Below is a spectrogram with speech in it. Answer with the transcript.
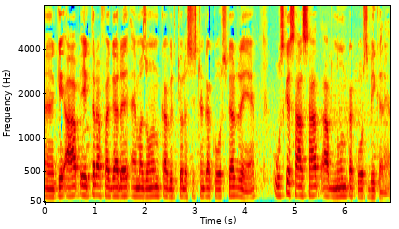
कि आप एक तरफ़ अगर अमेज़ोन का वर्चुअल असिस्टेंट का कोर्स कर रहे हैं, उसके साथ साथ आप नून का कोर्स भी करें।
